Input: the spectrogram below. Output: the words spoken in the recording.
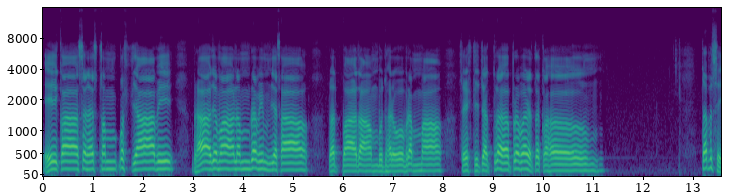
एकासनस्थम पुष्याभि भ्राजमानं रविं यथा। तत्पादाबुधरो ब्रह्मा सृष्टिचक्र प्रवर्तक तब से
